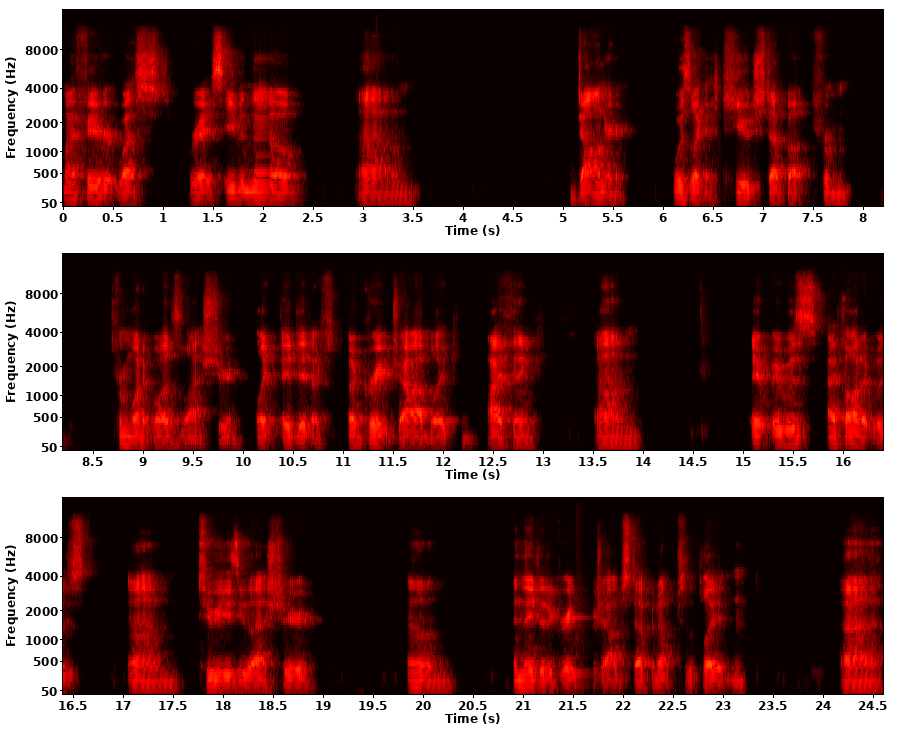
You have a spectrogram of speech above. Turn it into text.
my favorite West race, even though um Donner was like a huge step up from from what it was last year. Like they did a, a great job, like I think. Um it, it was I thought it was um too easy last year. Um and they did a great job stepping up to the plate. And uh,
